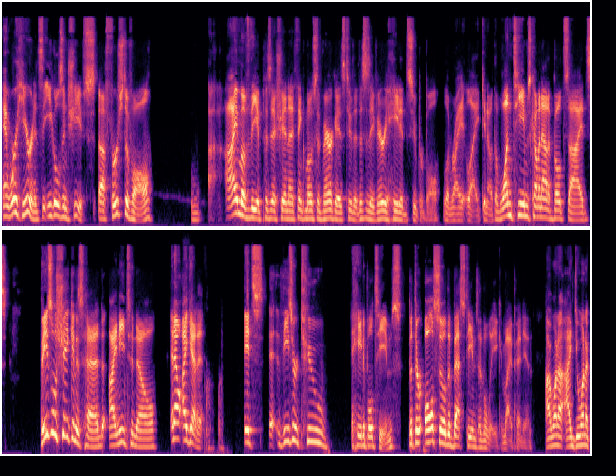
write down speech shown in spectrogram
and we're here, and it's the Eagles and Chiefs. Uh, first of all, I'm of the position, I think most of America is too, that this is a very hated Super Bowl, right? Like, you know, the one team's coming out of both sides. Basel's shaking his head. I need to know. And now I get it. It's these are two hateable teams, but they're also the best teams in the league, in my opinion. I want to, I do want to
